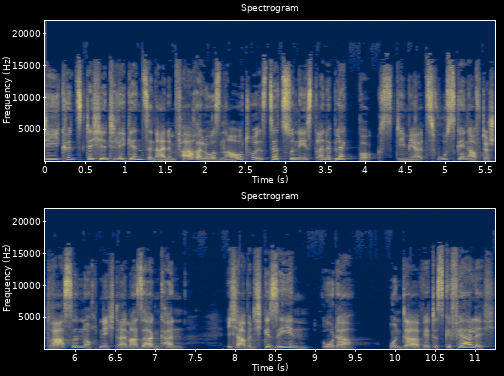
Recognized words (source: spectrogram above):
Die künstliche Intelligenz in einem fahrerlosen Auto ist ja zunächst eine Blackbox, die mir als Fußgänger auf der Straße noch nicht einmal sagen kann, ich habe dich gesehen oder und da wird es gefährlich.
